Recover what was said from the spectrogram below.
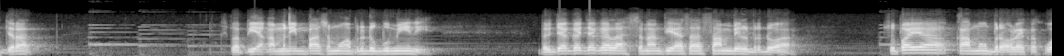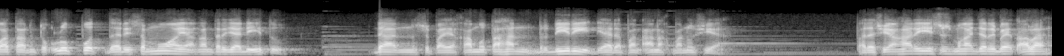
jerat. Sebab ia akan menimpa semua penduduk bumi ini. Berjaga-jagalah senantiasa sambil berdoa, supaya kamu beroleh kekuatan untuk luput dari semua yang akan terjadi itu, dan supaya kamu tahan berdiri di hadapan Anak Manusia. Pada siang hari Yesus mengajar di Bait Allah,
